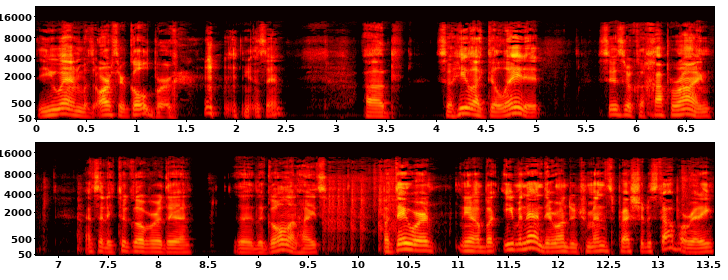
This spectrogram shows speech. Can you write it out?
the UN was Arthur Goldberg. you understand? Uh, so he like delayed it. Israel Kachaparine. That's how they took over the, the the Golan Heights. But they were, you know, but even then they were under tremendous pressure to stop already.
